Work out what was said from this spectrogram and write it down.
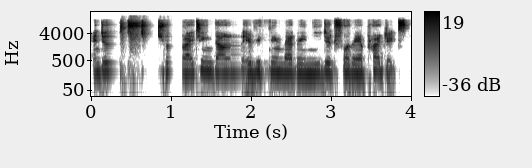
and just writing down everything that they needed for their projects.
